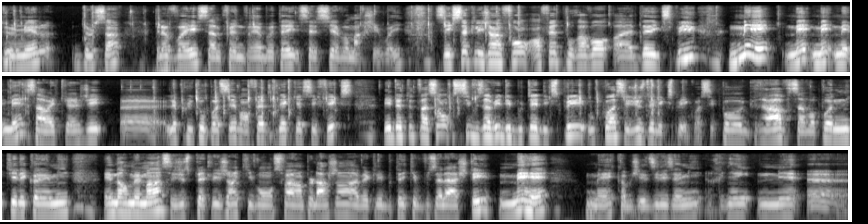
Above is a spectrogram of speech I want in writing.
2000, 200, et là, vous voyez, ça me fait une vraie bouteille. Celle-ci, elle va marcher, vous voyez. C'est ça que les gens font, en fait, pour avoir euh, de l'XP. Mais, mais, mais, mais, mais, ça va être corrigé euh, le plus tôt possible, en fait, dès que c'est fixe. Et de toute façon, si vous avez des bouteilles d'XP ou quoi, c'est juste de l'XP, quoi. C'est pas grave, ça va pas niquer l'économie énormément. C'est juste peut-être les gens qui vont se faire un peu d'argent avec les bouteilles que vous allez acheter. Mais, mais, comme j'ai dit, les amis, rien n'est... Euh,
